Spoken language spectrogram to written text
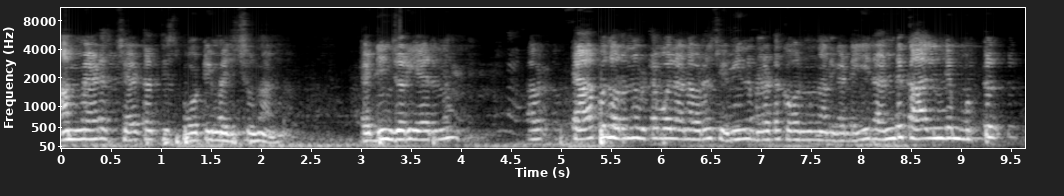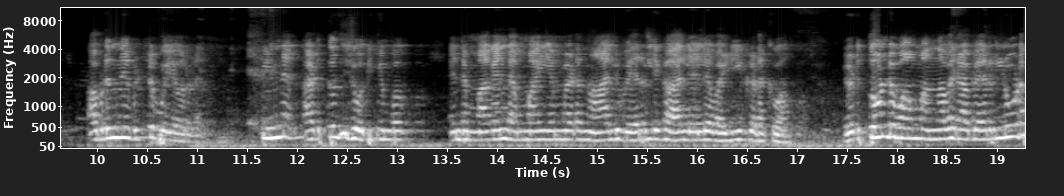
അമ്മയുടെ ചേട്ടത്തി സ്പോട്ടിൽ മരിച്ചു എന്നാണ്. ഹെഡ് ഇഞ്ചുറി ആയിരുന്നു. അവർ ടാപ്പ് തുറന്നു വിട്ട പോലെയാണ് അവരുടെ ചെവിയിൽ നിന്ന് ബ്ലഡൊക്കെ വന്നെന്നാണ് കേട്ടത്. ഈ രണ്ട് കാലിന്റെ മുട്ട് അവിടുന്ന് വിട്ടുപോയി അവരുടെ. പിന്നെ അടുത്തത് ചോദിക്കുമ്പോൾ എന്റെ മകന്റെ അമ്മായിയമ്മയുടെ നാല് വിരൽ കാലിലെ വഴി കിടക്കുക എടുത്തോണ്ട് പോകാൻ വന്നവർ ആ വിരലിലൂടെ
